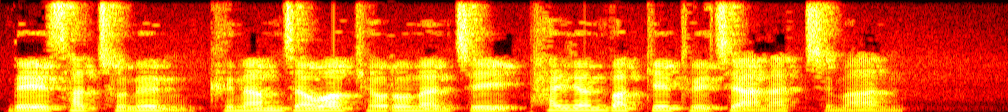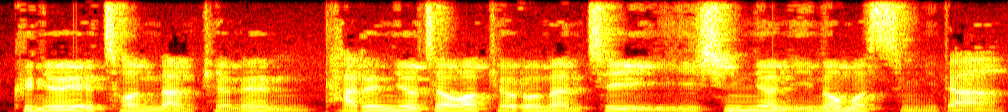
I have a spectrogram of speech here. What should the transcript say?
내 사촌은 그 남자와 결혼한 지 8년밖에 되지 않았지만 그녀의 전 남편은 다른 여자와 결혼한 지 20년이 넘었습니다.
